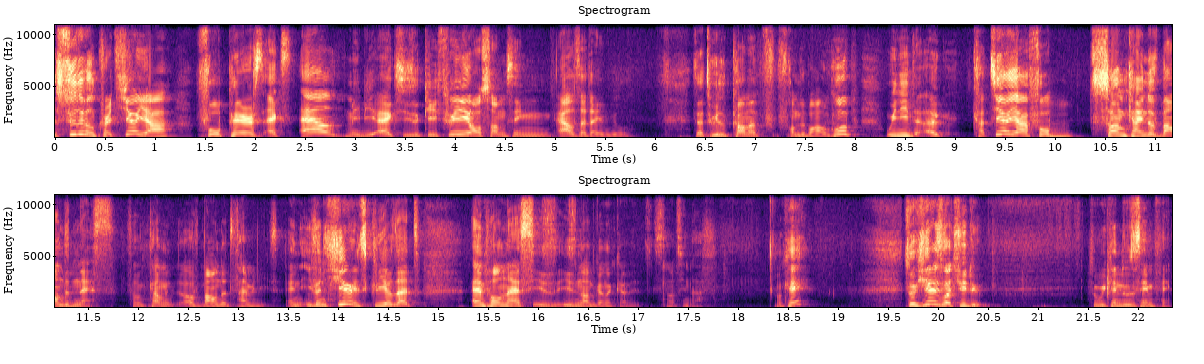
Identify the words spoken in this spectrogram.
suitable criteria for pairs XL. Maybe X is a K3 or something else that I will that will come up from the Brauer group. We need a criteria for some kind of boundedness, some kind of bounded families. And even here, it's clear that ampleness is, is not going to cut it. It's not enough. Okay? So here's what you do. So we can do the same thing.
